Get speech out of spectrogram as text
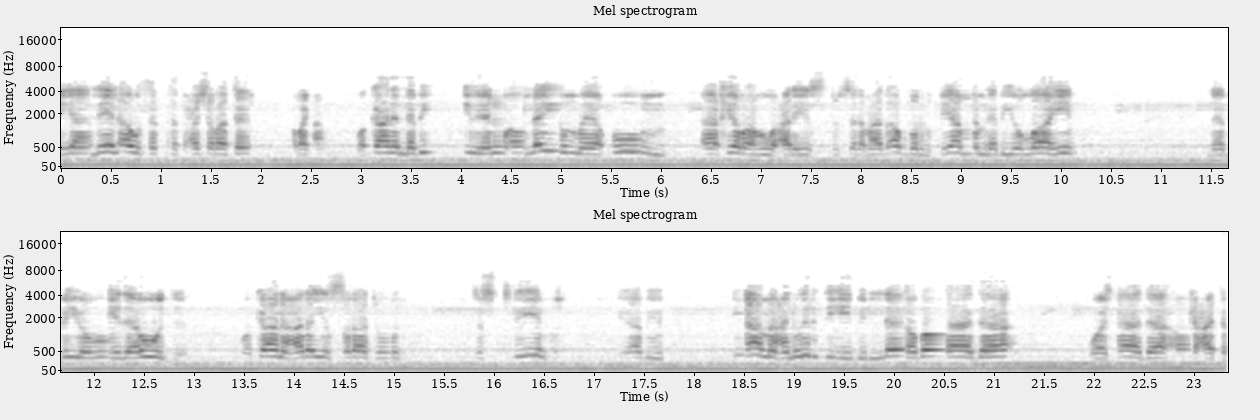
قيام الليل أو ثلاثة عشرة ركعة. وكان النبي ينام الليل ثم يقوم آخره عليه الصلاة والسلام. هذا أفضل القيام نبي الله نبي الله داود. وكان عليه الصلاة والتسليم بأبي نام عن ورده بالله فضاد وزاد ركعة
